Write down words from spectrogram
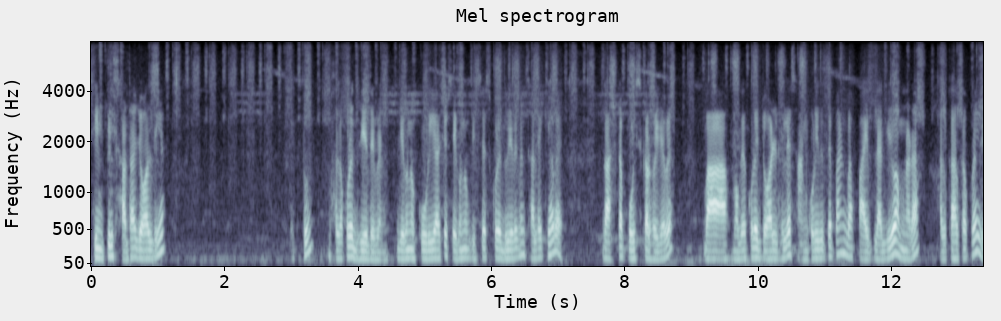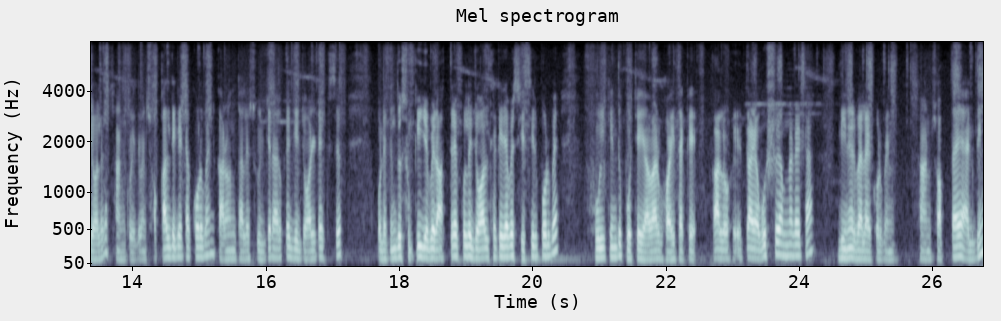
সিম্পল সাদা জল দিয়ে একটু ভালো করে ধুয়ে দেবেন। যেগুলো কুড়ি আছে, সেগুলো বিশেষ করে ধুয়ে দেবেন, তাহলে কী হবে? গাছটা পরিষ্কার হয়ে যাবে বা মগে করে জল ঢেলে স্নান করিয়ে দিতে পারেন বা পাইপ লাগিয়েও আপনারা হালকা হালকা করে জলে স্নান করিয়ে দেবেন। সকাল দিকে এটা করবেন, কারণ তাহলে সূর্যের আলোকে যে জলটা এক্সেস ওটা কিন্তু শুকিয়ে যাবে, রাত্রে করলে জল থেকে যাবে, শিশির পড়বে, ফুল কিন্তু পচে যাওয়ার ভয় থাকে, কালো হয়ে। তাই অবশ্যই আপনারা এটা দিনের বেলায় করবেন। স্নান সপ্তাহে একদিন,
